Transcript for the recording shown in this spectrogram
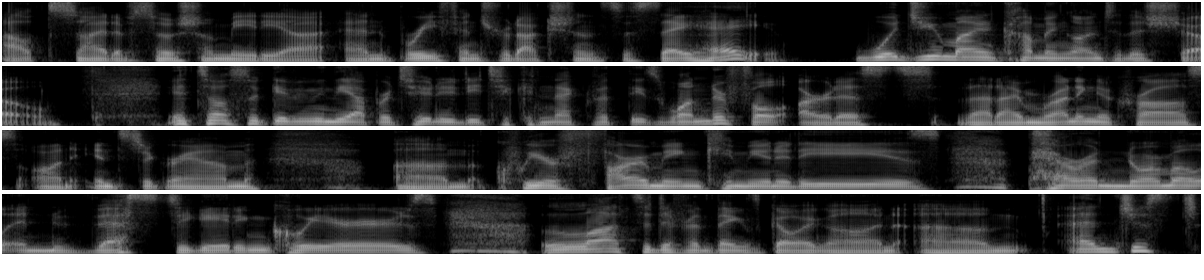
outside of social media and brief introductions to say, hey, would you mind coming onto the show? It's also giving me the opportunity to connect with these wonderful artists that I'm running across on Instagram, um, queer farming communities, paranormal investigating queers, lots of different things going on, um, and just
